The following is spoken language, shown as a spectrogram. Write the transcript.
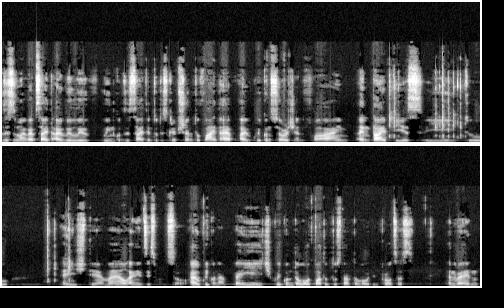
This is my website, I will leave link on this site into description. To find app, I will click on search and find and type TSV to HTML. I need this one. So I'll click on app page, click on the load button to start the loading process and then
